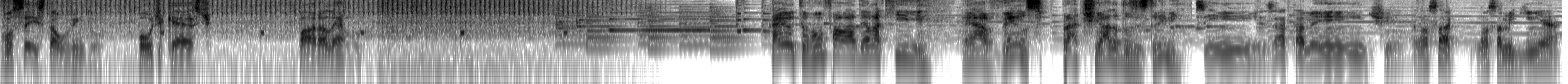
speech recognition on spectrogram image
Você está ouvindo podcast Paralelo. Caio, então vamos falar dela que é a Vênus prateada dos streaming? Sim, exatamente. A nossa, nossa amiguinha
